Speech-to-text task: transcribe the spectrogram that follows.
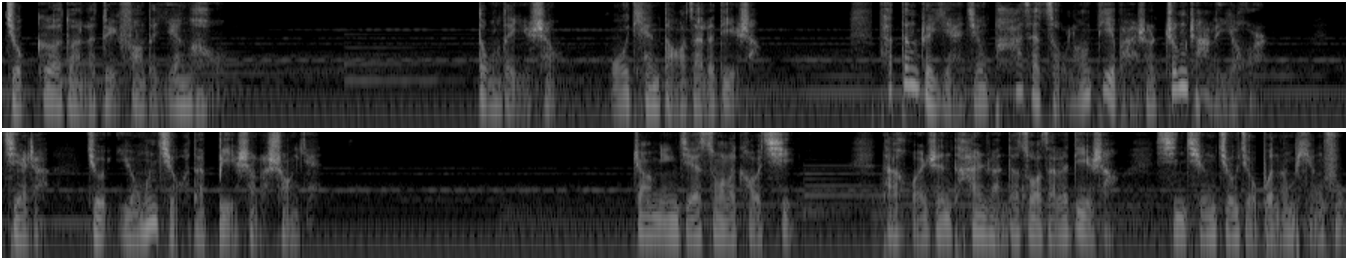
就割断了对方的咽喉。咚的一声，吴天倒在了地上，他瞪着眼睛趴在走廊地板上挣扎了一会儿，接着就永久地闭上了双眼。张明杰松了口气。他浑身瘫软地坐在了地上，心情久久不能平复。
